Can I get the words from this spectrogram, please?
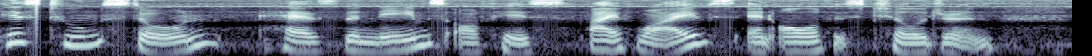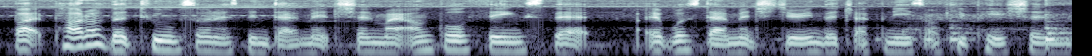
His tombstone has the names of his five wives and all of his children. but part of the tombstone has been damaged, and my uncle thinks that it was damaged during the Japanese occupation.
